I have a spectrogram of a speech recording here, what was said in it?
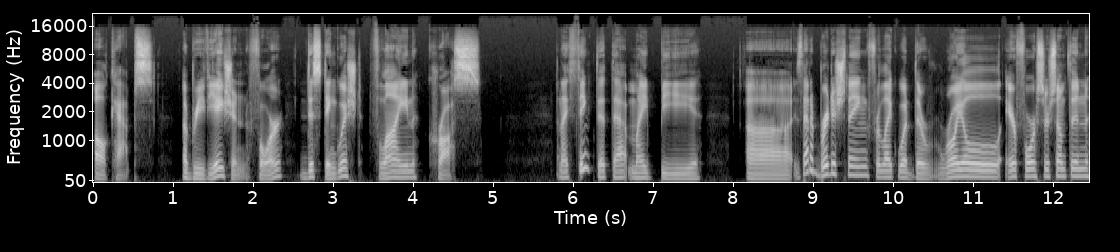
all caps, abbreviation for Distinguished Flying Cross. And I think that that might be, uh, is that a British thing for like what, the Royal Air Force or something?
